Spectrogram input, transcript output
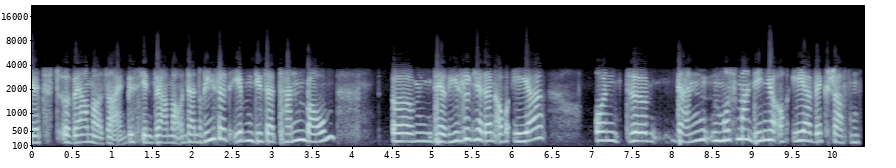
jetzt äh, wärmer sein, bisschen wärmer. Und dann rieselt eben dieser Tannenbaum ähm, der rieselt ja dann auch eher und äh, dann muss man den ja auch eher wegschaffen.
